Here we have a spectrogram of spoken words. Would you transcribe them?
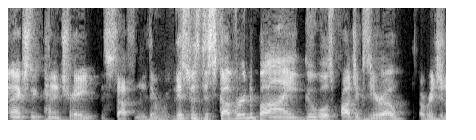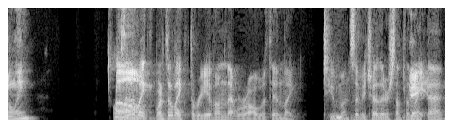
actually penetrate stuff. The, this was discovered by Google's Project Zero originally. Wasn't Um, it like weren't there like three of them that were all within like two months of each other or something They- like that?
